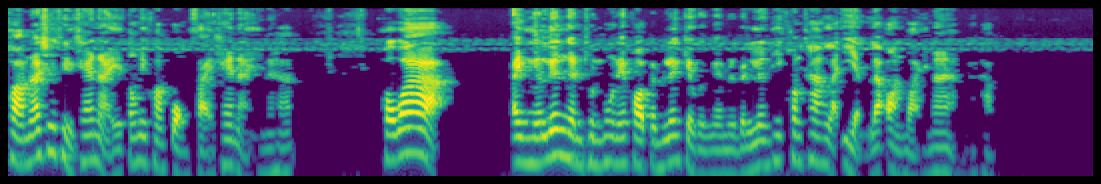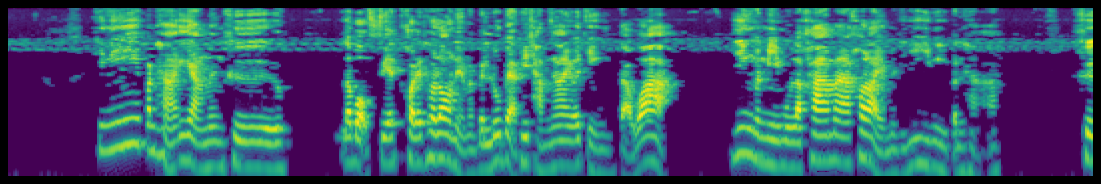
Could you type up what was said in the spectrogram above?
ความน่าเชื่อถือแค่ไหน ต้องมีความโปร่งใสแค่ไหนนะฮะเพราะว่าไอ้เงินเรื่องเงินทุนพวกนี้พอเป็นเรื่องเกี่ยวกับเงินมันเป็นเรื่องที่ค่อนข้างละเอียดและอ่อนไหวมากนะครับ ทีนี้ปัญหาอีกอย่างหนึ่งคือ ระบบ fiat collateral เนี่ยมันเป็นรูปแบบที่ทำง่ายก็จริง แต่ว่ายิ่งมันมีมูลค่ามากเท่าไหร่มันจะยิ่งมีปัญหา คือ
